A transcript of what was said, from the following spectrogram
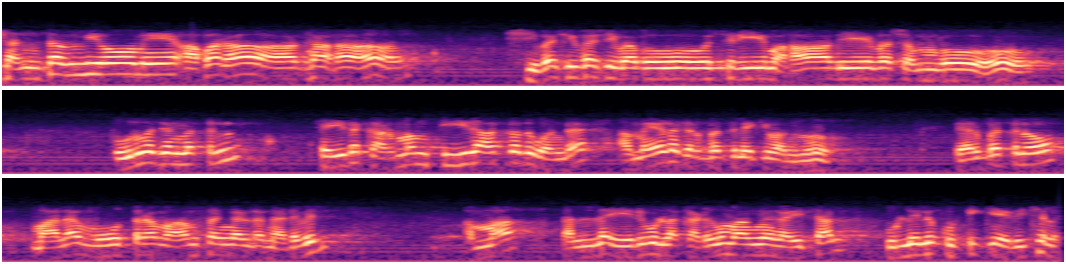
ക്ഷന്തവ്യോ മേ അപരാധ ശിവ ശിവ ശിവഭോ ശ്രീ മഹാദേവ ശംഭോ പൂർവജന്മത്തിൽ ചെയ്ത കർമ്മം തീരാത്തത് കൊണ്ട് അമ്മയുടെ ഗർഭത്തിലേക്ക് വന്നു. ഗർഭത്തിലോ മലമൂത്ര മാംസങ്ങളുടെ നടുവിൽ അമ്മ നല്ല എരിവുള്ള കടുകുമാങ്ങ കഴിച്ചാൽ ഉള്ളിൽ കുട്ടിക്ക് എരിച്ചൽ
